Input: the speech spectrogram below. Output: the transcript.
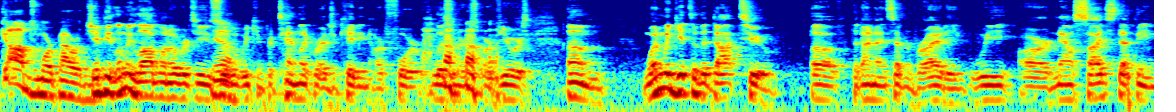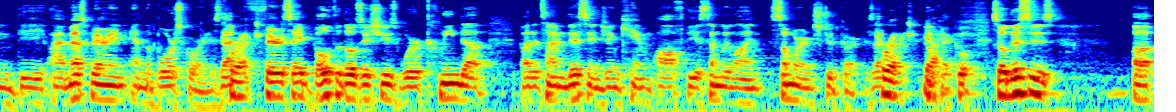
gobs more power than JP, let me lob one over to you so that we can pretend like we're educating our four listeners or viewers. Um, when we get to the dot two, of the 997 variety, we are now sidestepping the IMS bearing and the bore scoring. Is that Correct. fair to say? Both of those issues were cleaned up by the time this engine came off the assembly line somewhere in Stuttgart. Is that Correct, yeah. Okay, cool. So this is uh,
